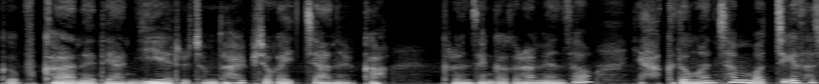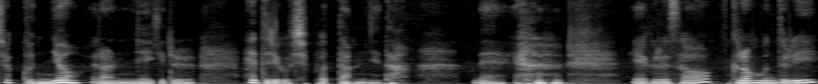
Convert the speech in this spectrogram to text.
그 북한에 대한 이해를 좀 더 할 필요가 있지 않을까. 그런 생각을 하면서, 야, 그동안 참 멋지게 사셨군요. 라는 얘기를 해드리고 싶었답니다. 네. 예, 그래서 그런 분들이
